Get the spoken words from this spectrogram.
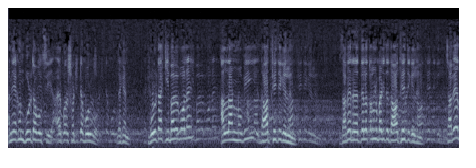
আমি এখন ভুলটা বলছি, এরপর সঠিকটা বলব। দেখেন, ভুলটা কীভাবে বলে? আল্লাহর নবী দাওয়াত খেতে গেলেন। জাবের রাদিয়াল্লাহু তাআলার বাড়িতে দাওয়াত খেতে গেলেন। জাবের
